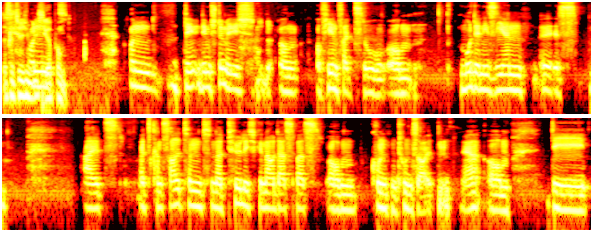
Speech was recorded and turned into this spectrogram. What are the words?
Das ist natürlich ein und, wichtiger Punkt. Und dem, dem stimme ich um, auf jeden Fall zu. Um, modernisieren ist als, als Consultant natürlich genau das, was um, Kunden tun sollten. Ja, um, die,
